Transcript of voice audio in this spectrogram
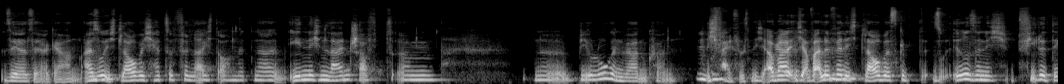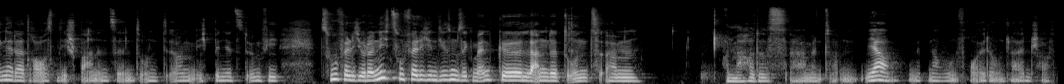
sehr, sehr gern. Also mhm. ich glaube, ich hätte vielleicht auch mit einer ähnlichen Leidenschaft ähm, eine Biologin werden können. Mhm. Ich weiß es nicht, aber ich auf alle Fälle, mhm. ich glaube, es gibt so irrsinnig viele Dinge da draußen, die spannend sind. Und ähm, ich bin jetzt irgendwie zufällig oder nicht zufällig in diesem Segment gelandet und ähm, und mache das äh, mit ja mit einer hohen Freude und Leidenschaft.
